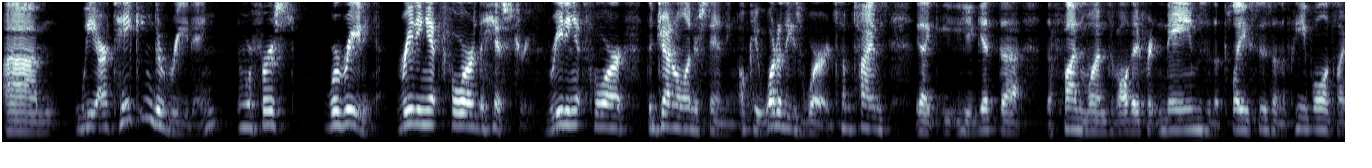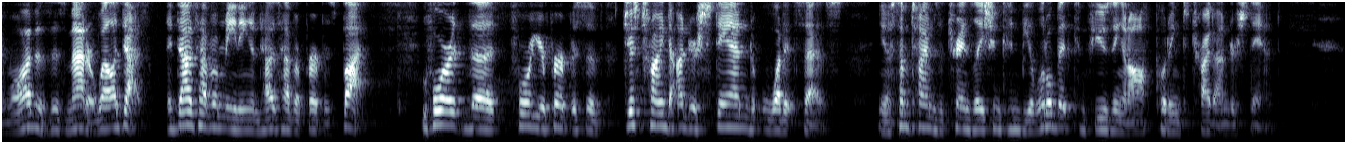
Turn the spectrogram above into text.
um, we are taking the reading and we're first we're reading it reading it for the history reading it for the general understanding okay what are these words sometimes like you get the the fun ones of all the different names of the places and the people it's like well does this matter well it does it does have a meaning and does have a purpose but for the for your purpose of just trying to understand what it says. You know, sometimes the translation can be a little bit confusing and off-putting to try to understand.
